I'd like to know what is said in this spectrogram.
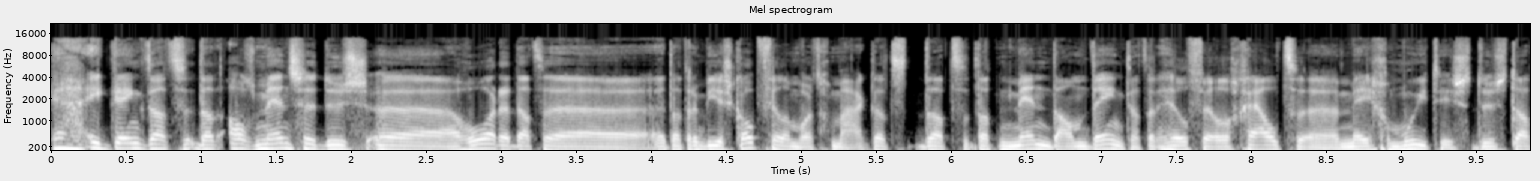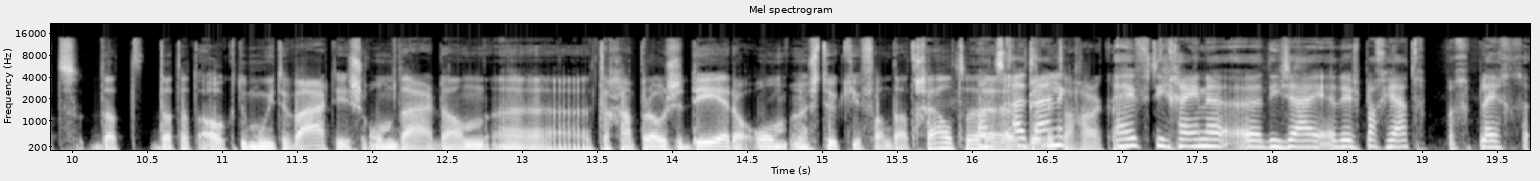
Ja, ik denk dat, dat als mensen dus uh, horen dat, uh, dat er een bioscoopfilm wordt gemaakt... Dat, dat, dat men dan denkt dat er heel veel geld uh, mee gemoeid is. Dus dat dat, dat dat ook de moeite waard is om daar dan te gaan procederen... om een stukje van dat geld binnen te harken. heeft diegene die zei, er is plagiaat gepleegd...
